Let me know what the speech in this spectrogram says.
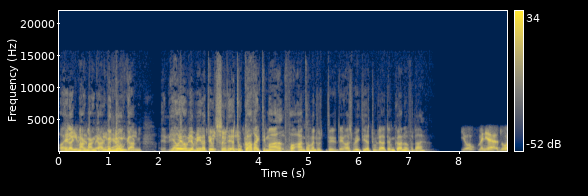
og heller ikke mange, mange gange, men nogle gange. Jo, jo, jeg mener, det er jo tydeligt, at du gør rigtig meget for andre, men du, det, det er også vigtigt, at du lader dem gøre noget for dig. Jo, men ja, du har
